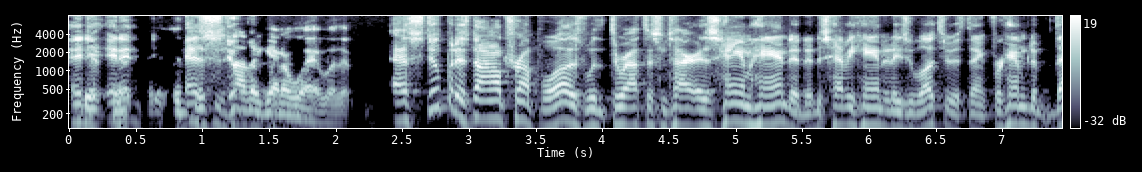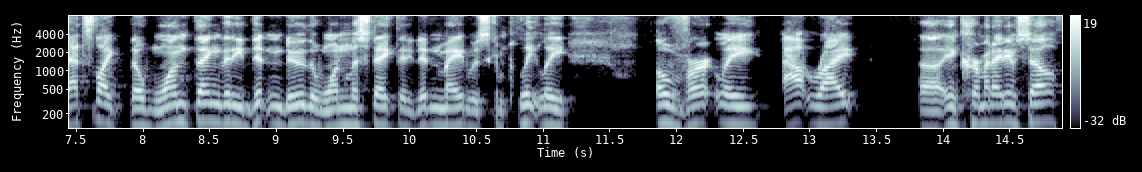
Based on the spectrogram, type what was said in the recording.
And, If- and it, this is how they get away with it. As stupid as Donald Trump was with throughout this entire as ham-handed and as heavy-handed as he was through the thing, for him to that's like the one thing that he didn't do, the one mistake that he didn't make was completely overtly, outright uh, incriminate himself.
